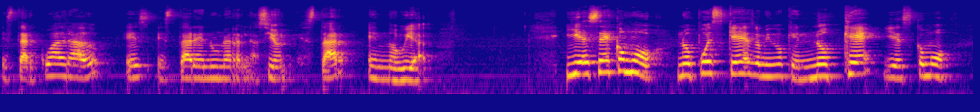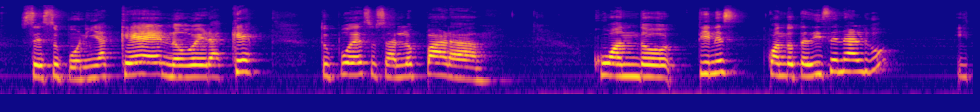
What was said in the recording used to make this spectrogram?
estar cuadrado es estar en una relación, estar ennoviado. Y ese como no pues qué es lo mismo que no qué y es como se suponía que no era qué. Tú puedes usarlo para cuando tienes cuando te dicen algo y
